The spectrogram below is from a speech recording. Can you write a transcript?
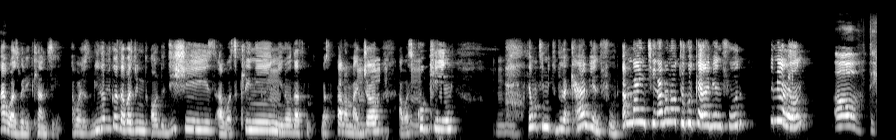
I was really clumsy. I was just, you know, because I was doing all the dishes, I was cleaning, mm. you know, that was part of my mm-hmm. job. I was mm-hmm. cooking. Mm-hmm. They wanted me to do the Caribbean food. I'm 19. I don't know how to cook Caribbean food. Leave me alone. Oh, they...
